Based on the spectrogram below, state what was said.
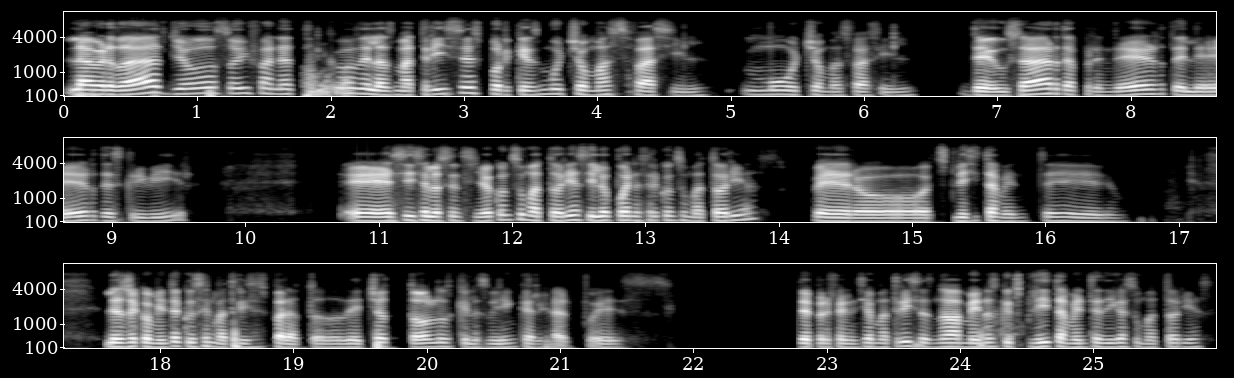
La verdad, yo soy fanático de las matrices porque es mucho más fácil, mucho más fácil de usar, de aprender, de leer, de escribir. Eh, si se los enseñó con sumatorias, sí lo pueden hacer con sumatorias, pero explícitamente les recomiendo que usen matrices para todo. De hecho, todos los que les voy a encargar, pues, de preferencia matrices, ¿no? A menos que explícitamente diga sumatorias.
